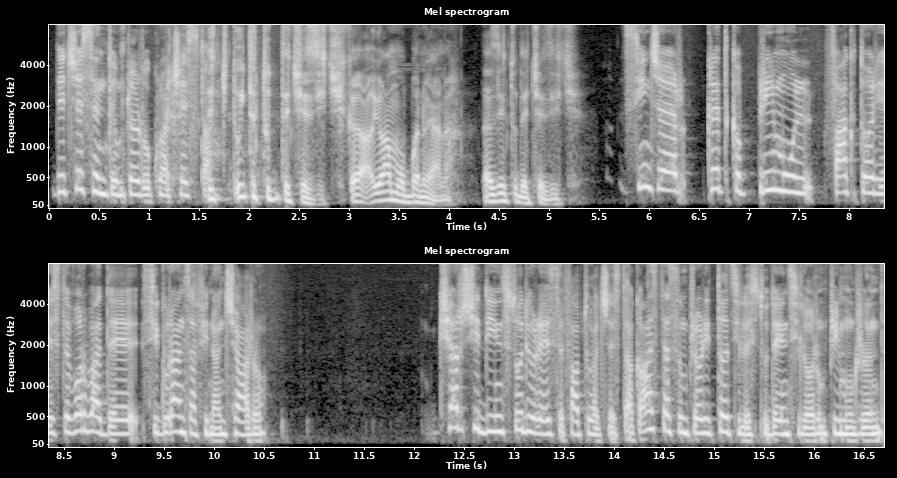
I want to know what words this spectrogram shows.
de ce se întâmplă lucrul acesta? Deci, uite tu de ce zici, că eu am o bănuială. Dar zi tu de ce zici. Sincer, cred că primul factor este vorba de siguranța financiară. Chiar și din studiu reiese faptul acesta, că astea sunt prioritățile studenților în primul rând.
